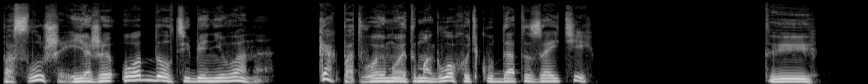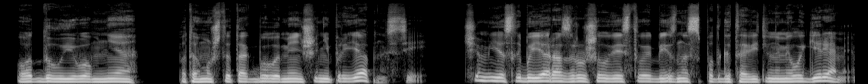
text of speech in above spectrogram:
Послушай, я же отдал тебе Нивана. Как, по-твоему, это могло хоть куда-то зайти?» «Ты отдал его мне, потому что так было меньше неприятностей, чем если бы я разрушил весь твой бизнес с подготовительными лагерями.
